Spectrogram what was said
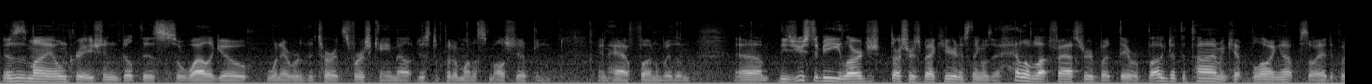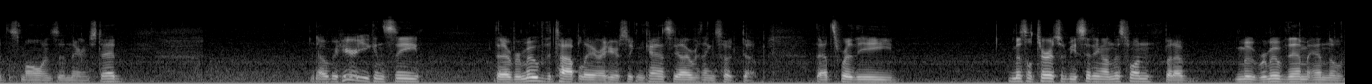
This is my own creation, built this a while ago whenever the turrets first came out, just to put them on a small ship and, and have fun with them. Um, these used to be large thrusters back here, and this thing was a hell of a lot faster, but they were bugged at the time and kept blowing up, so I had to put the small ones in there instead. Now over here you can see that I've removed the top layer right here so you can kind of see how everything's hooked up. That's where the missile turrets would be sitting on this one, but I've moved, removed them and the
